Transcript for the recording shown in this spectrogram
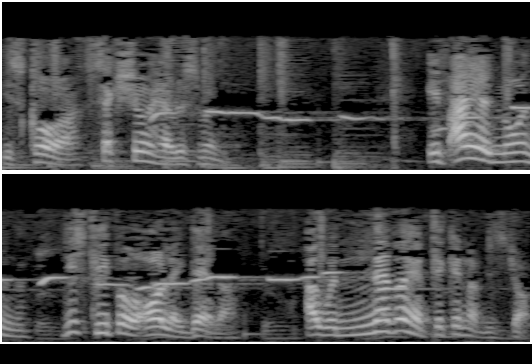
is called ah, sexual harassment. If I had known these people were all like that, ah, I would never have taken up this job.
